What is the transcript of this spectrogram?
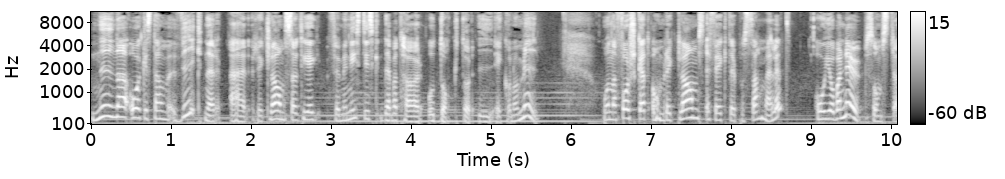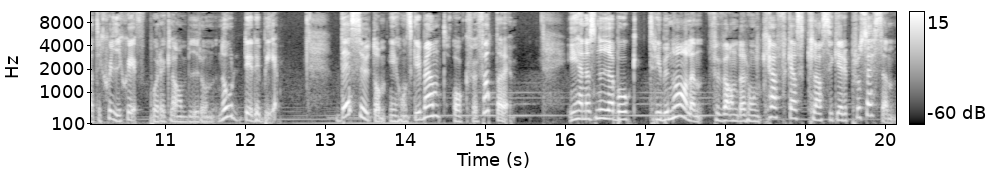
Nina Åkestam Wikner är reklamstrateg, feministisk debattör och doktor i ekonomi. Hon har forskat om reklams effekter på samhället och jobbar nu som strategichef på reklambyrån NordDDB. Dessutom är hon skribent och författare. I hennes nya bok Tribunalen förvandlar hon Kafkas klassiker Processen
